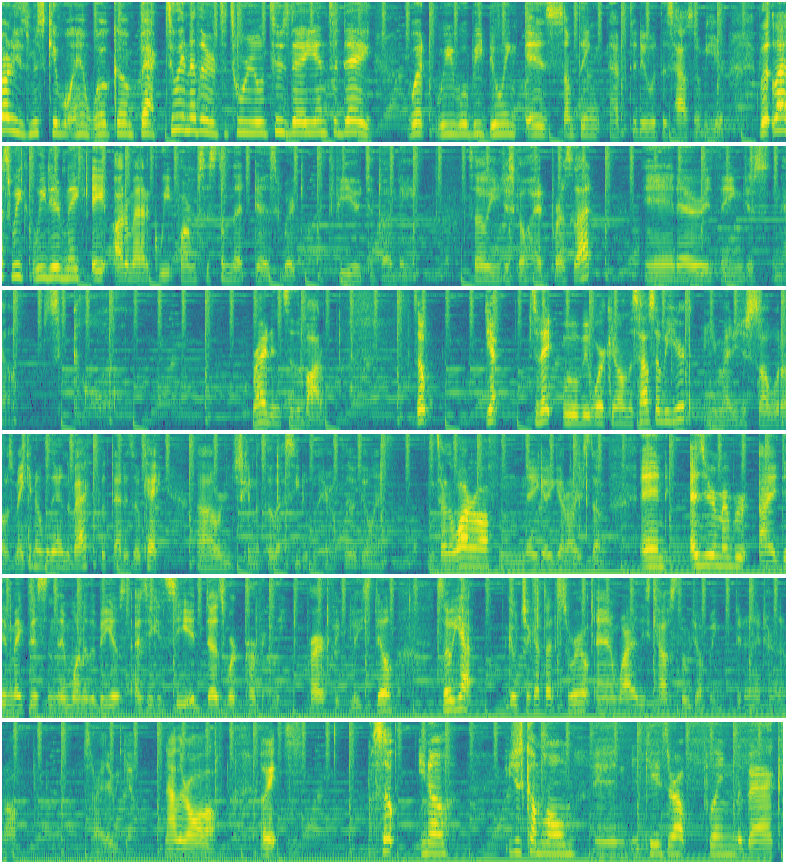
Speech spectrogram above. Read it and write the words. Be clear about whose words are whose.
Speaker 1: everybody, it's Mr. Kibble and welcome back to another Tutorial Tuesday and today what we will be doing is something have to do with this house over here. But last week we did make a automatic wheat farm system that does work beautifully. So you just go ahead press that and everything just, you know, right into the bottom. So, yep, today we will be working on this house over here you might have just saw what I was making over there in the back but that is okay. Uh, we're just gonna throw that seed over there. Hopefully it'll go in turn the water off and there you go you got all your stuff. And as you remember I did make this in, in one of the videos. As you can see it does work perfectly perfectly still. So yeah go check out that tutorial and why are these cows still jumping? Didn't I turn it off? Sorry there we go. Now they're all off. Okay so you know you just come home and your kids are out playing in the back.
